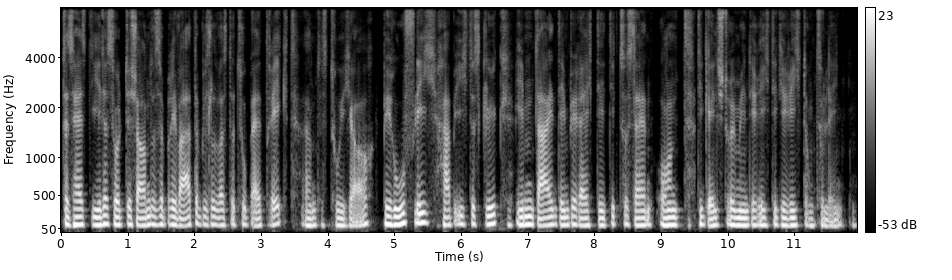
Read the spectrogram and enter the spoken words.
Das heißt, jeder sollte schauen, dass er privat ein bisschen was dazu beiträgt. Ähm, das tue ich auch. Beruflich habe ich das Glück, eben da in dem Bereich tätig zu sein und die Geldströme in die richtige Richtung zu lenken.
